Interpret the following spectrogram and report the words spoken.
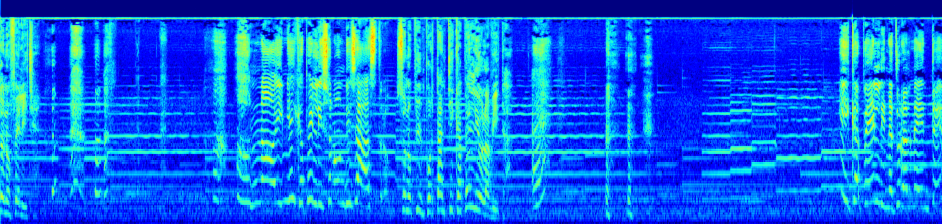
Sono felice. Oh no, i miei capelli sono un disastro. Sono più importanti i capelli o la vita? Eh? I capelli, naturalmente.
